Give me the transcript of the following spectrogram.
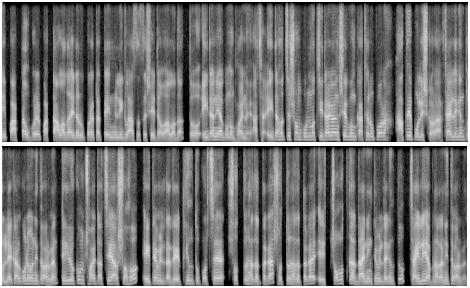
এই পাটটা, উপরের পাটটা আলাদা, এটার উপরে একটা টেন মিলি গ্লাস আছে, সেটাও আলাদা। তো এইটা নিয়ে কোনো ভয় নেই। আচ্ছা এইটা হচ্ছে সম্পূর্ণ চিটাগাং সেগুন কাঠের উপর হাতে পলিশ করা। চাইলে কিন্তু লেকার করেও নিতে পারবেন। এইরকম ছয়টা চেয়ার সহ এই টেবিলটা রেট কিন্তু পড়ছে সত্তর হাজার টাকা। সত্তর হাজার টাকা এই চমৎকার ডাইনিং টেবিলটা কিন্তু চাইলেই আপনারা নিতে পারবেন।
